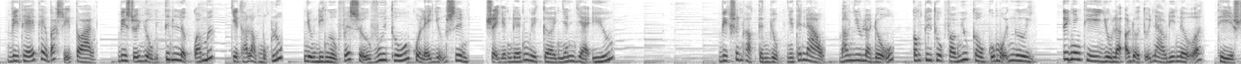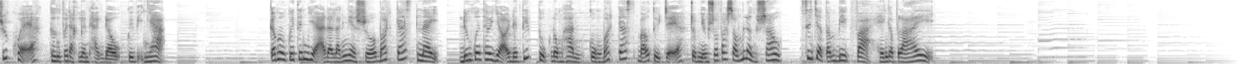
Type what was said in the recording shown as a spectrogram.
Vì thế theo bác sĩ Toàn, việc sử dụng tinh lực quá mức chỉ thỏa lòng một lúc nhưng đi ngược với sự vui thú của lễ dưỡng sinh sẽ dẫn đến nguy cơ nhanh già yếu. Việc sinh hoạt tình dục như thế nào, bao nhiêu là đủ, còn tùy thuộc vào nhu cầu của mỗi người. Tuy nhiên thì dù là ở độ tuổi nào đi nữa thì sức khỏe cần phải đặt lên hàng đầu quý vị nha. Cảm ơn quý thính giả đã lắng nghe số podcast này. Đừng quên theo dõi để tiếp tục đồng hành cùng podcast Báo Tuổi Trẻ trong những số phát sóng lần sau. Xin chào tạm biệt và hẹn gặp lại!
